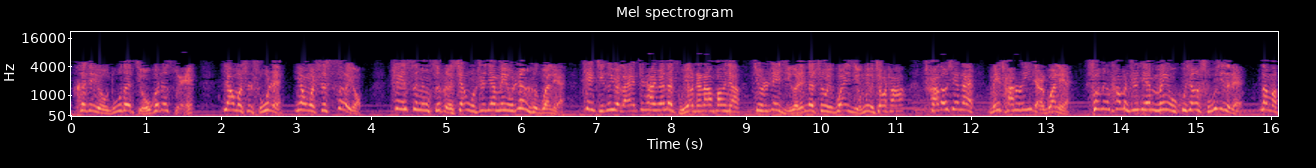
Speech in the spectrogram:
喝下有毒的酒或者水？要么是熟人，要么是色诱。”这四名死者相互之间没有任何关联。这几个月来，侦查员的主要侦查方向就是这几个人的社会关系有没有交叉。查到现在没查出来一点关联，说明他们之间没有互相熟悉的人，那么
